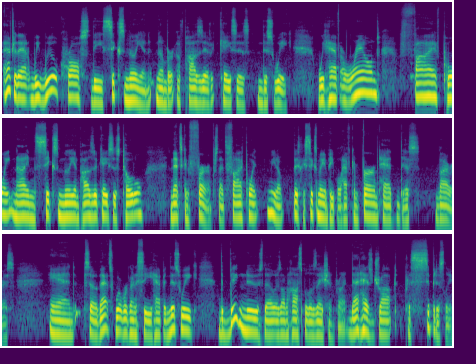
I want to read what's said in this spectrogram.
after that, we will cross the 6 million number of positive cases this week. We have around 5.96 million positive cases total and that's confirmed. So that's five point, you know, basically six million people have confirmed had this virus. And so that's what we're going to see happen this week. The big news, though, is on the hospitalization front. That has dropped precipitously.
